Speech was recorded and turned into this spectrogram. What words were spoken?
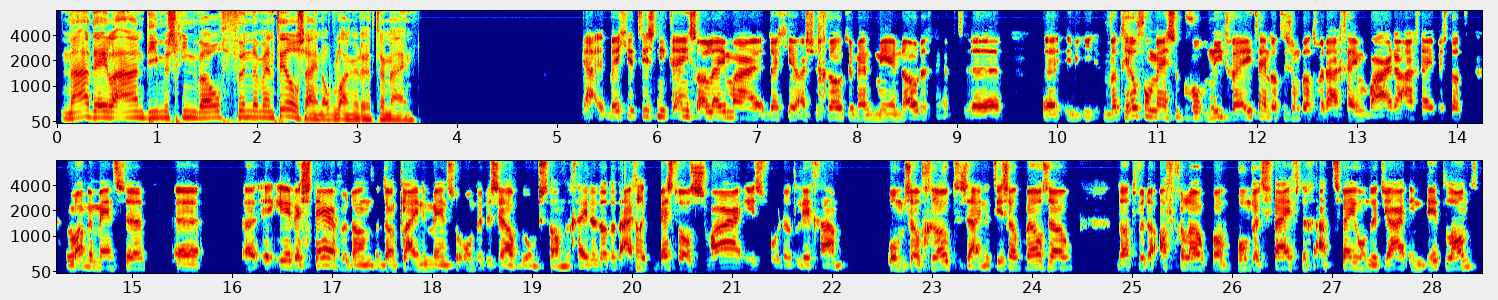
nadelen aan die misschien wel fundamenteel zijn op langere termijn. Ja, weet je, het is niet eens alleen maar dat je als je groter bent meer nodig hebt. Uh, wat heel veel mensen bijvoorbeeld niet weten, en dat is omdat we daar geen waarde aan geven, is dat lange mensen eerder sterven dan, dan kleine mensen onder dezelfde omstandigheden. Dat het eigenlijk best wel zwaar is voor dat lichaam om zo groot te zijn. Het is ook wel zo dat we de afgelopen 150 à 200 jaar in dit land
